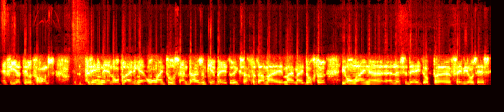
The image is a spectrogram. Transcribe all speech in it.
en via telefoons. Trainen en opleidingen, online tools zijn duizend keer beter. Ik zag dat aan mijn, mijn, mijn dochter, die online lessen deed op VWO 6.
